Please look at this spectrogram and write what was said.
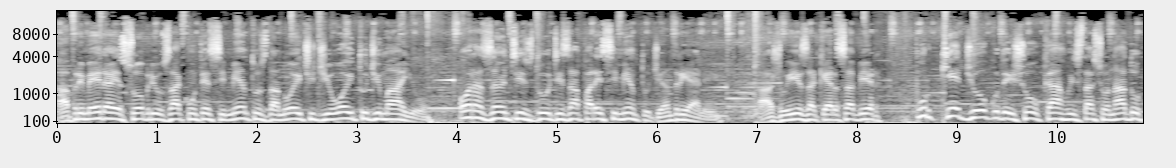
A primeira é sobre os acontecimentos da noite de 8 de maio, horas antes do desaparecimento de Andriele. A juíza quer saber por que Diogo deixou o carro estacionado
